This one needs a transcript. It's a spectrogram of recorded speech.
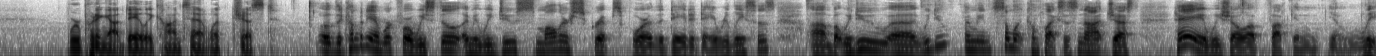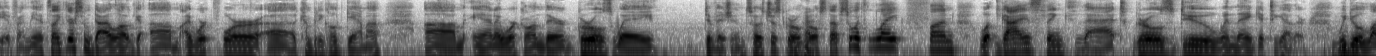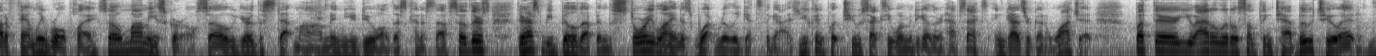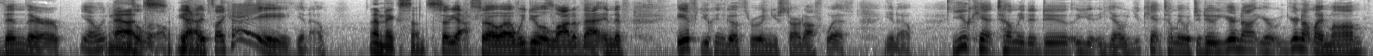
we're putting out daily content with just Well, the company I work for, we still, I mean, we do smaller scripts for the day-to-day releases, uh, but we do, uh, we do, I mean, somewhat complex. It's not just, hey, we show up, fucking, you know, leave. I mean, it's like there's some dialogue. Um, I work for a company called Gamma, um, and I work on their Girlsway division. So it's just girl girl stuff. So it's light, fun, what guys think that girls do when they get together. We do a lot of family role play. So mommy's girl. So you're the stepmom and you do all this kind of stuff. So there's there has to be build up and the storyline is what really gets the guys. You can put two sexy women together and have sex and guys are going to watch it. But there you add a little something taboo to it, then they're, you know, it a little. Yeah, yeah. it's like, hey, you know, that makes sense. so yeah, so uh, we do a lot of that, and if if you can go through and you start off with, you know, you can't tell me to do, you, you know, you can't tell me what to do. You're not your, you're not my mom.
